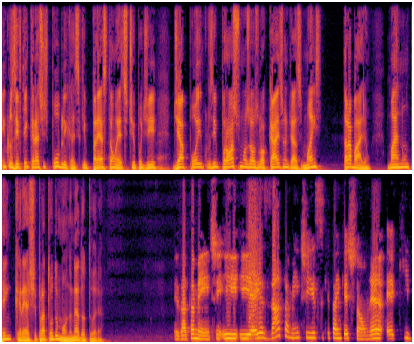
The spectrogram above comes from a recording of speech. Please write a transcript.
É. Inclusive, tem creches públicas que prestam é. esse tipo de, é. de apoio, inclusive próximos aos locais onde as mães trabalham. Mas não tem creche para todo mundo, né, doutora? Exatamente, e, e, é exatamente isso que está em questão, né? É que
